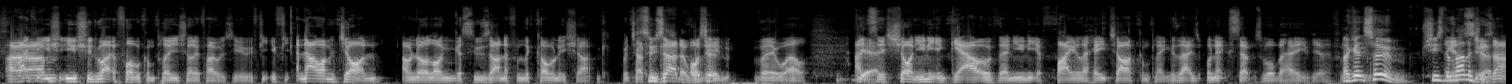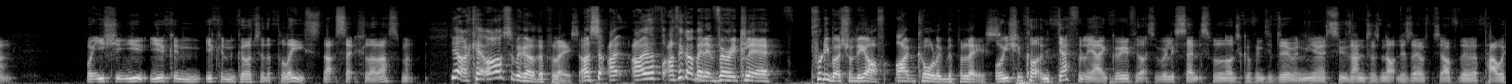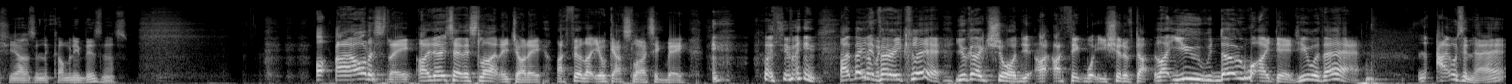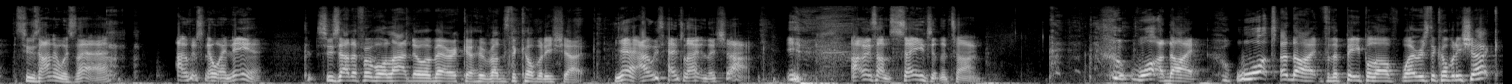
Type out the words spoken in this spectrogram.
I think Um, you, sh- you should write a formal complaint, Sean, if I was you. If, you, if you, now I'm John, I'm no longer Susanna from the Comedy Shack, which I Susanna, was it? very well. I'd Yeah. say, Sean, you need to get out of there and you need to file a HR complaint because that is unacceptable behaviour. Against whom? She's the against manager. Suzanne. But you should you, you can you can go to the police. That's sexual harassment. Yeah, I kept asking to go to the police. I, I, I think I made it very clear, pretty much from the off, I'm calling the police. Well, you should call and definitely. I agree with you. That's a really sensible and logical thing to do. And you know, Suzanne does not deserve to have the power she has in the comedy business. I, honestly, I don't say this lightly, Johnny. I feel like you're gaslighting me. what do you mean? I made it very clear. You're going, Sean. I, I think what you should have done. Like you know what I did. You were there. I wasn't there. Susanna was there. I was nowhere near. Susanna from Orlando, America, who runs the Comedy Shack. Yeah, I was headlining the shack. I was on stage at the time. what a night! What a night for the people of where is the comedy shack?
